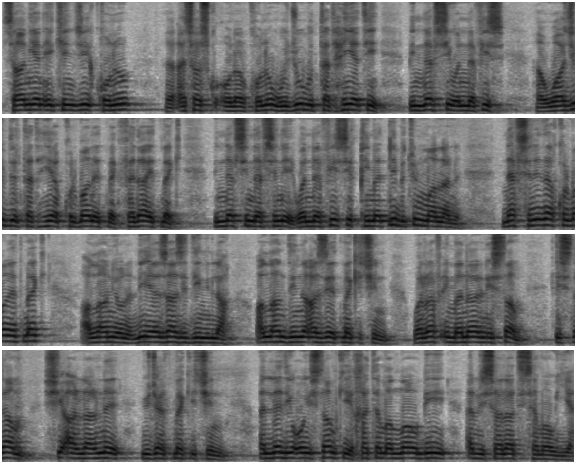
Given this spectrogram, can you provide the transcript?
Saniyen ikinci konu, e, esas olan konu vücubu tedhiyeti bin nefsi ve nefis. Ha, vaciptir tedhiye, kurban etmek, feda etmek. Bin nefsin nefsini ve nefisi kıymetli bütün mallarını. Nefsini de kurban etmek Allah'ın yolu. Li ezazi dinillah. Allah'ın dinini aziz etmek için. Ve raf'i menaril İslam. İslam şiarlarını yüceltmek için. Ellezî o İslam ki hatemallahu bi er risalati semaviyye.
